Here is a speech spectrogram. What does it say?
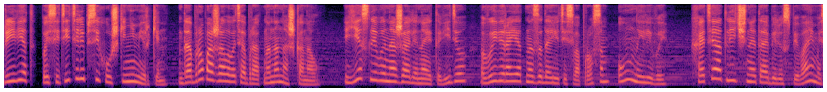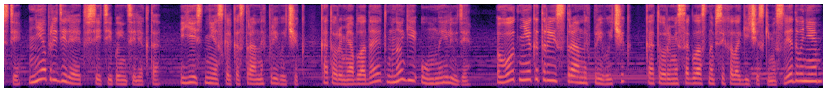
Привет, посетители психушки Немиркин! Добро пожаловать обратно на наш канал. Если вы нажали на это видео, вы, вероятно, задаетесь вопросом, умны ли вы. Хотя отличная табель успеваемости не определяет все типы интеллекта, есть несколько странных привычек, которыми обладают многие умные люди. Вот некоторые из странных привычек, которыми, согласно психологическим исследованиям,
